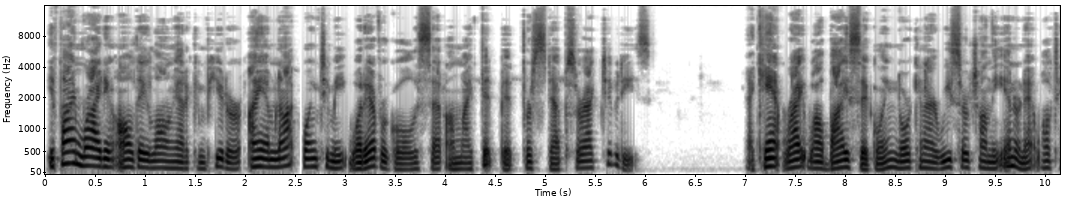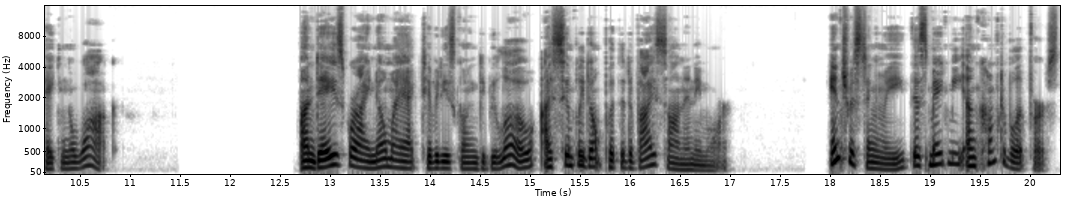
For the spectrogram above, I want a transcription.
If I'm writing all day long at a computer, I am not going to meet whatever goal is set on my Fitbit for steps or activities. I can't write while bicycling, nor can I research on the internet while taking a walk. On days where I know my activity is going to be low, I simply don't put the device on anymore. Interestingly, this made me uncomfortable at first.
